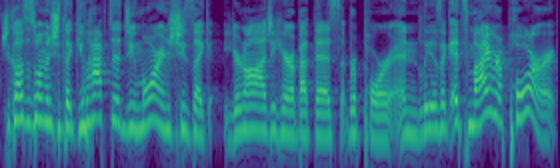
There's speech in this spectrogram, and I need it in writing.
She calls this woman. She's like, You have to do more. And she's like, You're not allowed to hear about this report. And Leah's like, It's my report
